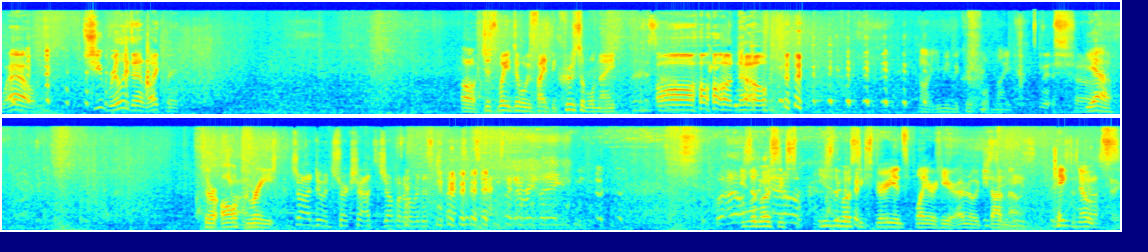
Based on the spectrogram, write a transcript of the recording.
Wow. she really didn't like me. Oh, just wait until we fight the Crucible Knight. Oh no. Oh, you mean the Crucible Knight? Uh, Yeah. They're all great. John doing trick shots, jumping over this guy's and everything. Well, He's the most ex- he's the most experienced player here. I don't know what you're talking about. he's- he's Take notes.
